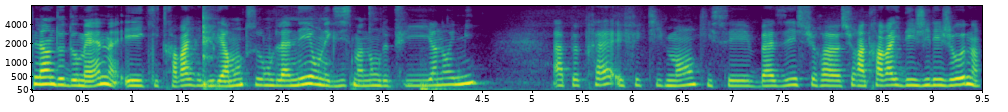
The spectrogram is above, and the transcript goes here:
plein de domaines et qui travaille régulièrement tout au long de l'année. On existe maintenant depuis un an et demi, à peu près, effectivement, qui s'est basé sur, euh, sur un travail des Gilets jaunes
